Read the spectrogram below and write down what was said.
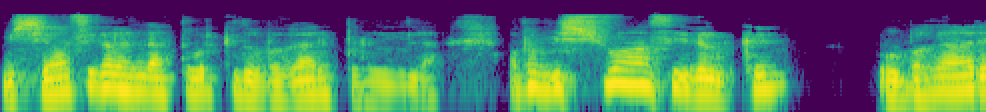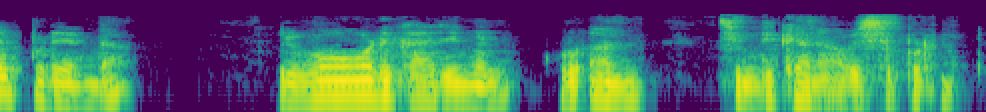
വിശ്വാസികളല്ലാത്തവർക്ക് ഇത് ഉപകാരപ്പെടുകയില്ല അപ്പൊ വിശ്വാസികൾക്ക് ഉപകാരപ്പെടേണ്ട ഒരുപാട് കാര്യങ്ങൾ ഖുർആൻ ചിന്തിക്കാൻ ആവശ്യപ്പെടുന്നുണ്ട്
